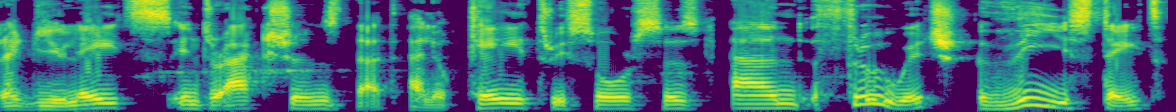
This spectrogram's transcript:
regulates interactions, that allocate resources, and through which the state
